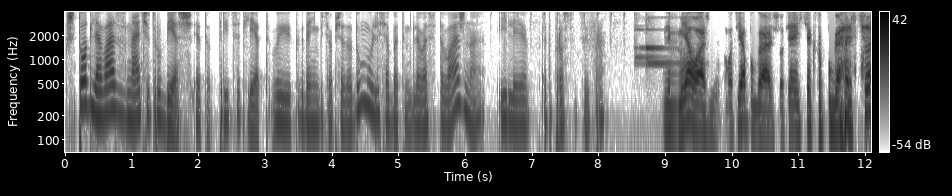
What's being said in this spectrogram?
Что для вас значит рубеж, этот 30 лет? Вы когда-нибудь вообще задумывались об этом? Для вас это важно или это просто цифра? Для меня важно. Вот я пугаюсь, вот я из тех, кто пугается.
